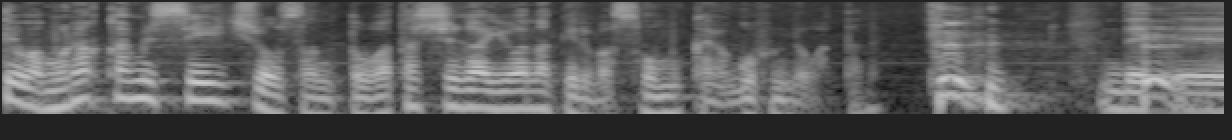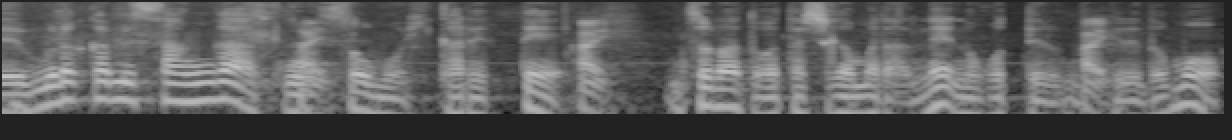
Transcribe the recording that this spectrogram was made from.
ては村上誠一郎さんと私が言わなければ総務会は5分で終わったね。で、村上さんがこう、総務を引かれて、はい、その後私がまだね残ってるんだけれども、はい、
